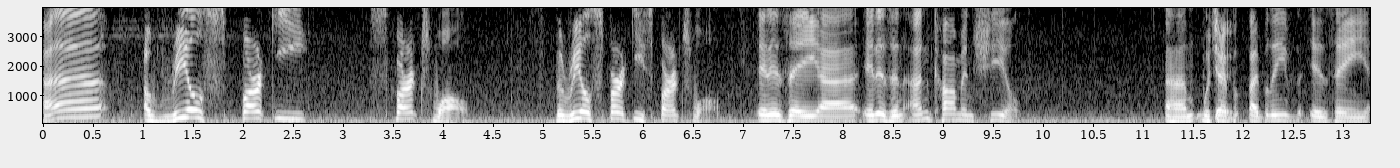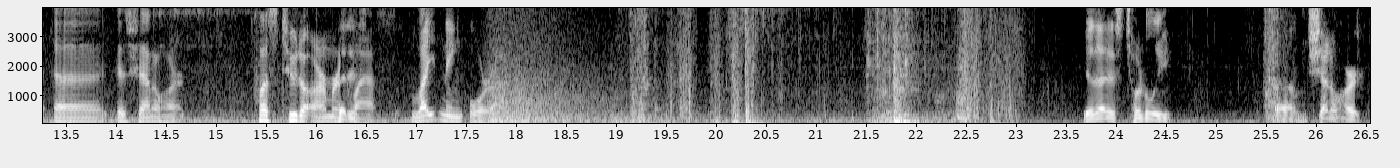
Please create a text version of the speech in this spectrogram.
Uh, a real Sparky Sparks wall. The real Sparky Sparks wall. It is a uh, it is an uncommon shield, um, which I, believe is a uh, is Shadowheart. Plus two to armor That is- class. Lightning aura. Yeah, that is totally um, Shadowheart.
